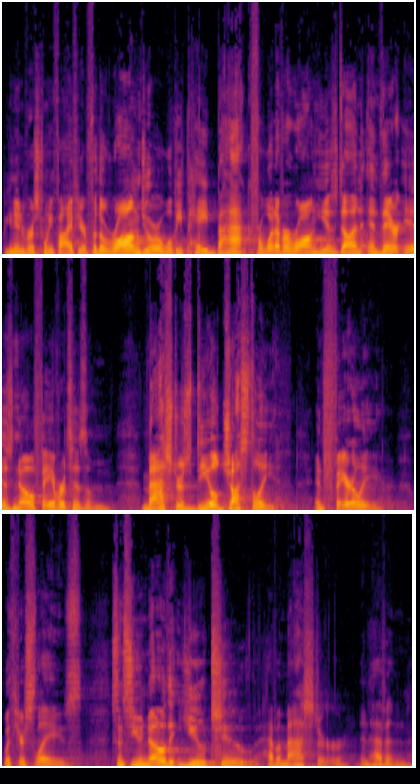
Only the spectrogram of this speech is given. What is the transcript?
Beginning in verse 25 here. For the wrongdoer will be paid back for whatever wrong he has done, and there is no favoritism. Masters, deal justly and fairly with your slaves, since you know that you too have a master in heaven.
